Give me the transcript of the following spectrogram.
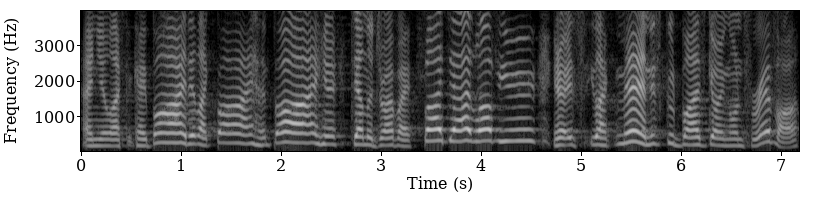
and you're like, okay, bye. They're like, bye, bye. You know, down the driveway, bye, dad, love you. You know, it's like, man, this goodbye is going on forever.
